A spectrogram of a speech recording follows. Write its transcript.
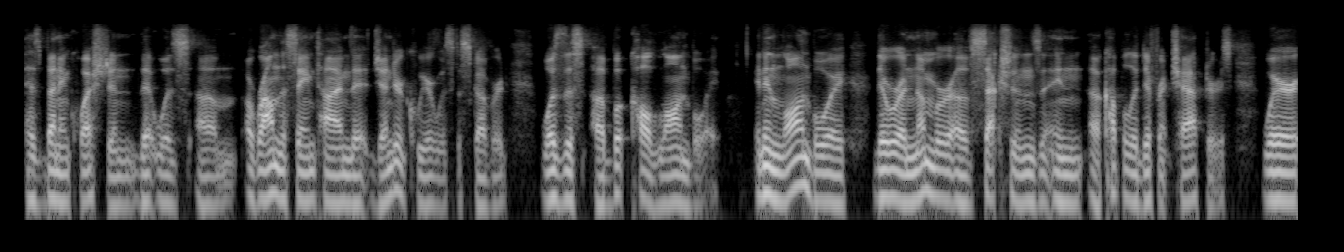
has been in question that was um, around the same time that genderqueer was discovered was this uh, book called Lawn Boy. And in Lawn Boy, there were a number of sections in a couple of different chapters where,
